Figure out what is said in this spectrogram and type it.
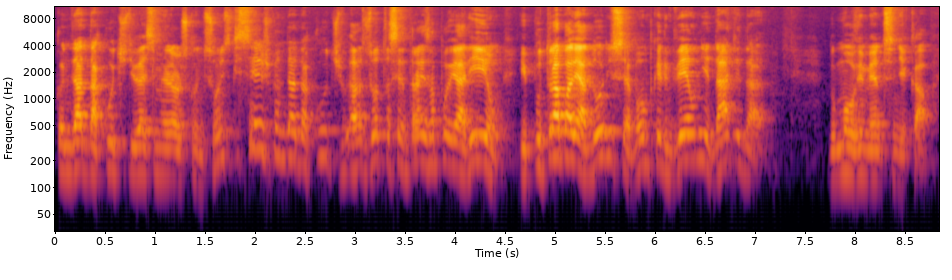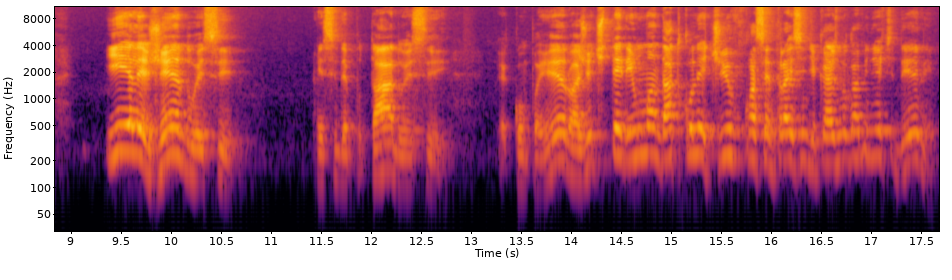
candidato da CUT tivesse melhores condições, que seja o candidato da CUT, as outras centrais apoiariam. E para o trabalhador isso é bom, porque ele vê a unidade da, do movimento sindical. E elegendo esse, esse deputado, esse é, companheiro, a gente teria um mandato coletivo com as centrais sindicais no gabinete dele.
